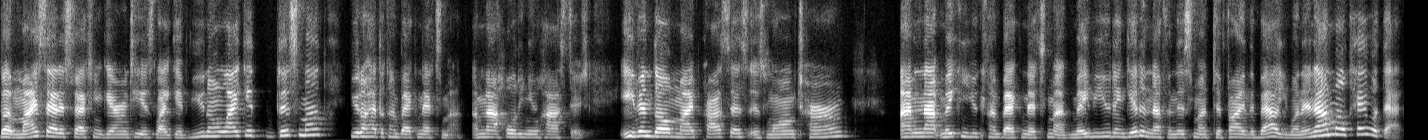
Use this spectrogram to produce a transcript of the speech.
but my satisfaction guarantee is like if you don't like it this month you don't have to come back next month i'm not holding you hostage Even though my process is long term, I'm not making you come back next month. Maybe you didn't get enough in this month to find the value in, and I'm okay with that.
